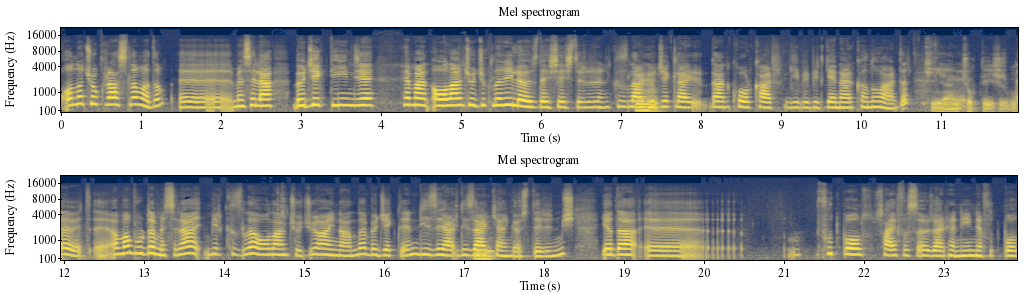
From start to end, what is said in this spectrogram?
ona çok rastlamadım. Ee, mesela böcek deyince hemen oğlan çocuklarıyla özdeşleştirir. Yani kızlar Hı hı. böceklerden korkar gibi bir genel kanı vardır. Ki yani çok değişir bu. Evet e, ama burada mesela bir kızla oğlan çocuğu aynı anda böceklerini dizer, dizerken gösterilmiş. Ya da e, futbol sayfası özel hani yine futbol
